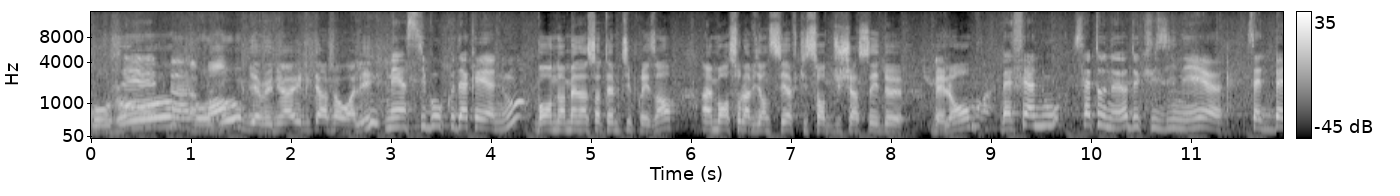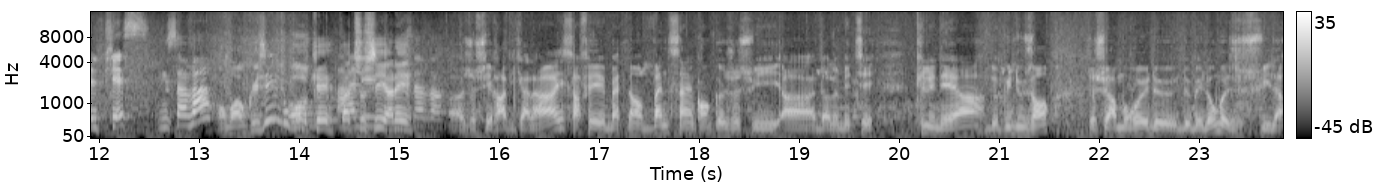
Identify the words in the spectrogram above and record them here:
Bonjour, Chef. bonjour, bienvenue à Héritage Awali. Merci beaucoup d'accueil à nous. Bon, on amène un certain petit présent, un morceau de la viande CF qui sort du chassé de Belle-Ombre. Ben, fais à nous cet honneur de cuisiner euh, cette belle pièce. Nous, ça va? On va en cuisine pour Ok, pas de souci, allez. Ça va. Euh, Je suis Ravi Canaille. Ça fait maintenant 25 ans que je suis euh, dans le métier culinaire. Depuis 12 ans, je suis amoureux de, de Bellon, mais je suis là.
